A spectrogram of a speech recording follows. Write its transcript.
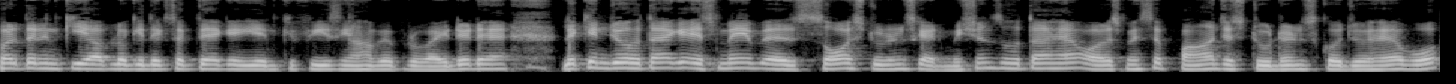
फर्दर इनकी आप लोग ये देख सकते हैं कि ये इनकी फ़ीस यहाँ पे प्रोवाइडेड है। लेकिन जो होता है कि इसमें सौ स्टूडेंट्स का एडमिशन्स होता है और इसमें से पाँच स्टूडेंट्स को जो है वो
